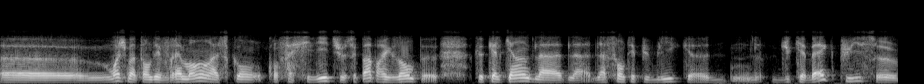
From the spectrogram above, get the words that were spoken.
Euh, moi, je m'attendais vraiment à ce qu'on facilite, je ne sais pas, par exemple, euh, que quelqu'un de la, de, la, de la, santé publique euh, du Québec puisse, euh,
